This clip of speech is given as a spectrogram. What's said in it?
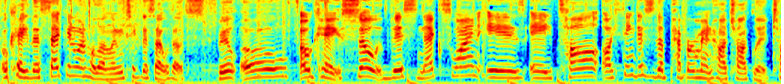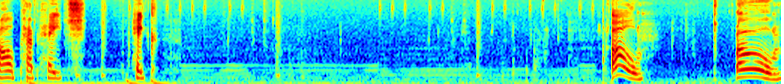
Okay, the second one, hold on, let me take this out without spill. Oh, okay, so this next one is a tall, I think this is the peppermint hot chocolate. Tall pep H. Hick. Oh. Oh.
